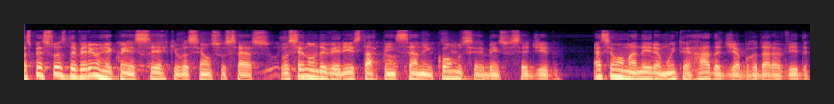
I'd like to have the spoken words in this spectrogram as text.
As pessoas deveriam reconhecer que você é um sucesso. Você não deveria estar pensando em como ser bem-sucedido. Essa é uma maneira muito errada de abordar a vida.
